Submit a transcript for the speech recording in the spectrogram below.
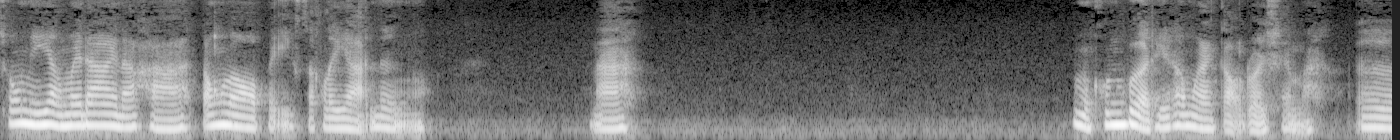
ช่วงนี้ยังไม่ได้นะคะ ต้องรอไปอีกสักระยะหนึ่งนะ เหมือนคุณเบื่อที่ทำงานเก่าด้วยใช่ไหมเออ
